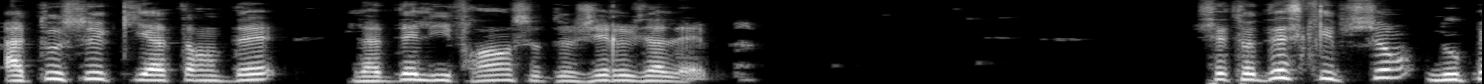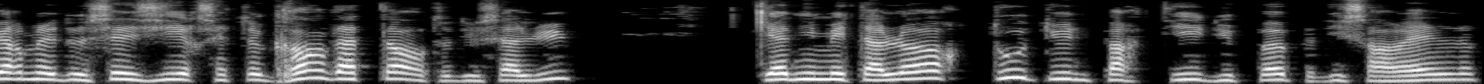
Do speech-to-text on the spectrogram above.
à tous ceux qui attendaient la délivrance de Jérusalem. Cette description nous permet de saisir cette grande attente du salut qui animait alors toute une partie du peuple d'Israël.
